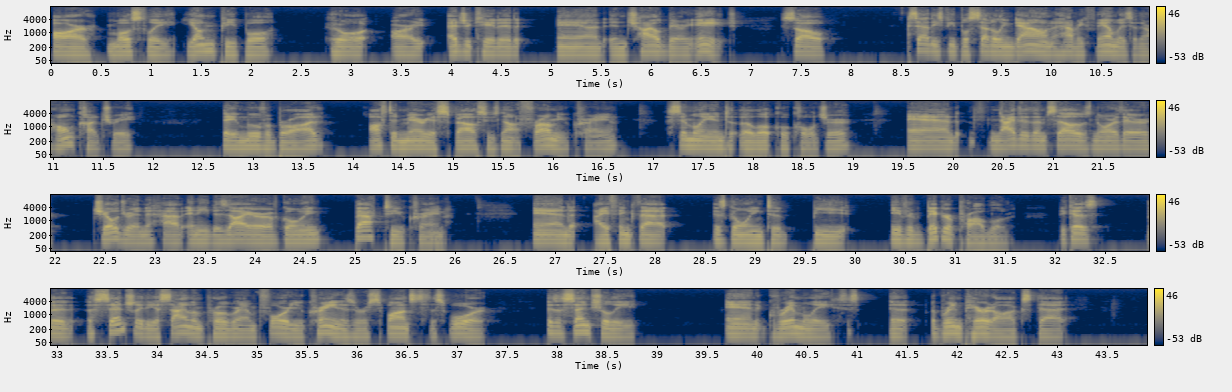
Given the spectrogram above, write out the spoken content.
are mostly young people who are educated and in childbearing age. So instead of these people settling down and having families in their home country, they move abroad, often marry a spouse who's not from Ukraine, assimilate into the local culture, and neither themselves nor their children have any desire of going back to Ukraine. And I think that is going to be even bigger problem because the essentially the asylum program for Ukraine is a response to this war is essentially and grimly a, a grim paradox that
